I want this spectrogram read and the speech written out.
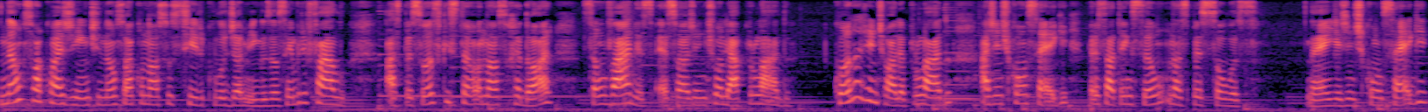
não só com a gente, não só com o nosso círculo de amigos. Eu sempre falo, as pessoas que estão ao nosso redor são várias, é só a gente olhar para o lado. Quando a gente olha para o lado, a gente consegue prestar atenção nas pessoas, né? E a gente consegue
